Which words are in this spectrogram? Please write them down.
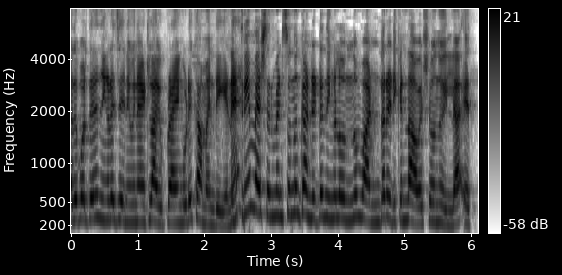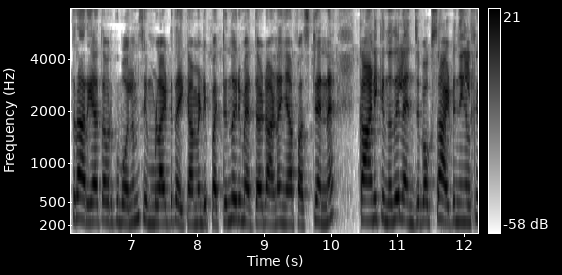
അതുപോലെ തന്നെ നിങ്ങളുടെ ജെനുവിൻ ആയിട്ടുള്ള അഭിപ്രായം കൂടി കമന്റ് ചെയ്യണേ. ഇത്രയും മെഷർമെന്റ്സ് ഒന്നും കണ്ടിട്ട് നിങ്ങളൊന്നും വണ്ടർ അടിക്കേണ്ട ആവശ്യമൊന്നുമില്ല. എത്ര അറിയാത്തവർക്ക് പോലും സിമ്പിളായിട്ട് തയ്ക്കാൻ വേണ്ടി പറ്റുന്ന ഒരു മെത്തേഡാണ് ഞാൻ ഫസ്റ്റ് തന്നെ കാണിക്കുന്നത്. ലഞ്ച് ബോക്സ് ആയിട്ട് നിങ്ങൾക്ക്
